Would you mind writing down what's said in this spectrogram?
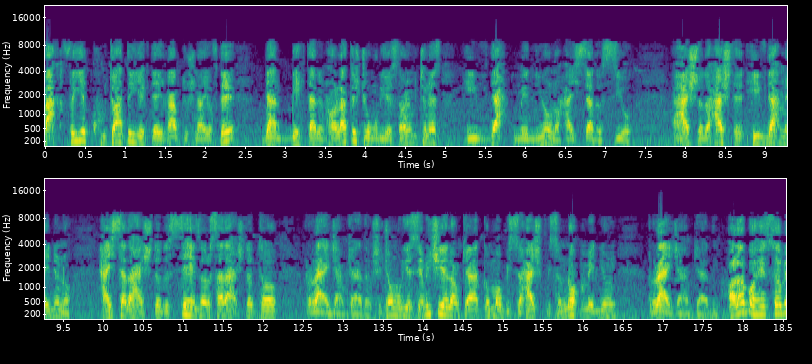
وقفه کوتاه یک دقیقه هم توش نیفته در بهترین حالتش جمهوری اسلامی می‌تونست 17 میلیون و 830 و 88 17 میلیون و 883 هزار و 180 تا رای جمع کرده باشه. جمهوری اسلامی چی اعلام کرد؟ گفت ما 28 29 میلیون رای جمع کردیم. حالا با حساب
